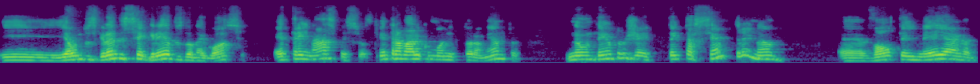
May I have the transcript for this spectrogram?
e é um dos grandes segredos do negócio é treinar as pessoas. Quem trabalha com monitoramento não tem outro jeito, tem que estar sempre treinando. É, volta e meia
